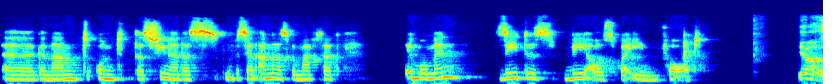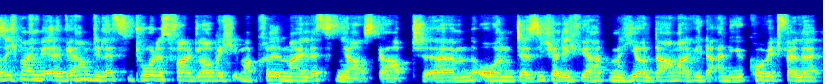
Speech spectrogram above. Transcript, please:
äh, genannt und dass China das ein bisschen anders gemacht hat. Im Moment sieht es wie aus bei Ihnen vor Ort? Ja, also ich meine, wir haben den letzten Todesfall, glaube ich, im April, Mai letzten Jahres gehabt. Ähm, und äh, sicherlich, wir hatten hier und da mal wieder einige Covid-Fälle.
